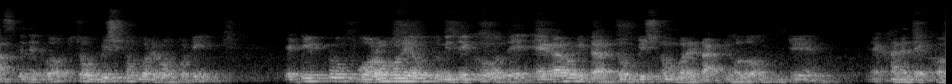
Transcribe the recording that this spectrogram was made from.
আজকে দেখো চব্বিশ নম্বরের অঙ্কটি। এটি একটু বড় হলেও তুমি দেখো যে এগারো মিটার চব্বিশ নম্বরের ডাকটি হলো যে এখানে দেখো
